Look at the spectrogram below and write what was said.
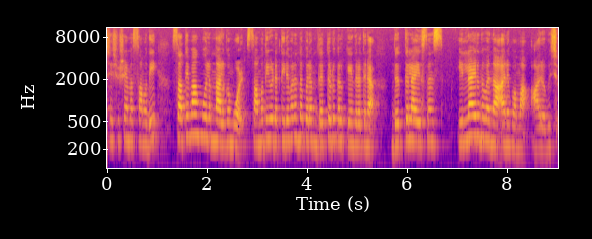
ശിശുക്ഷേമ സമിതി സത്യവാങ്മൂലം നൽകുമ്പോൾ സമിതിയുടെ തിരുവനന്തപുരം ദത്തെടുക്കൽ കേന്ദ്രത്തിന് ദത്ത് ലൈസൻസ് ഇല്ലായിരുന്നുവെന്ന് അനുപമ ആരോപിച്ചു.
